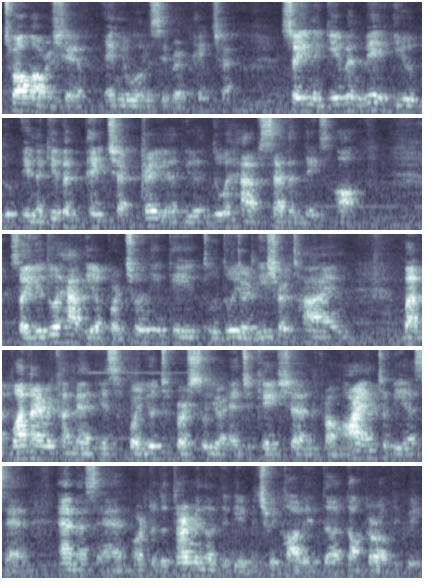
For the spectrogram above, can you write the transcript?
12-hour shift, and you will receive your paycheck. So in a given week, you do, in a given paycheck period, you do have seven days off. So you do have the opportunity to do your leisure time, but what I recommend is for you to pursue your education from RN to BSN, MSN, or to the terminal degree, which we call it the doctoral degree.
